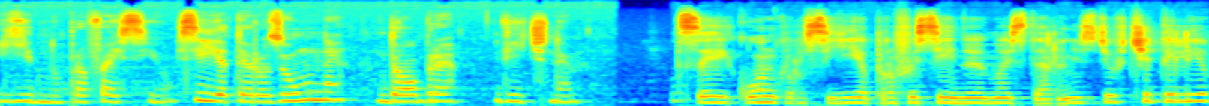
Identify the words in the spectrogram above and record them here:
гідну професію сіяти розумне, добре, вічне. Цей конкурс є професійною майстерністю вчителів,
